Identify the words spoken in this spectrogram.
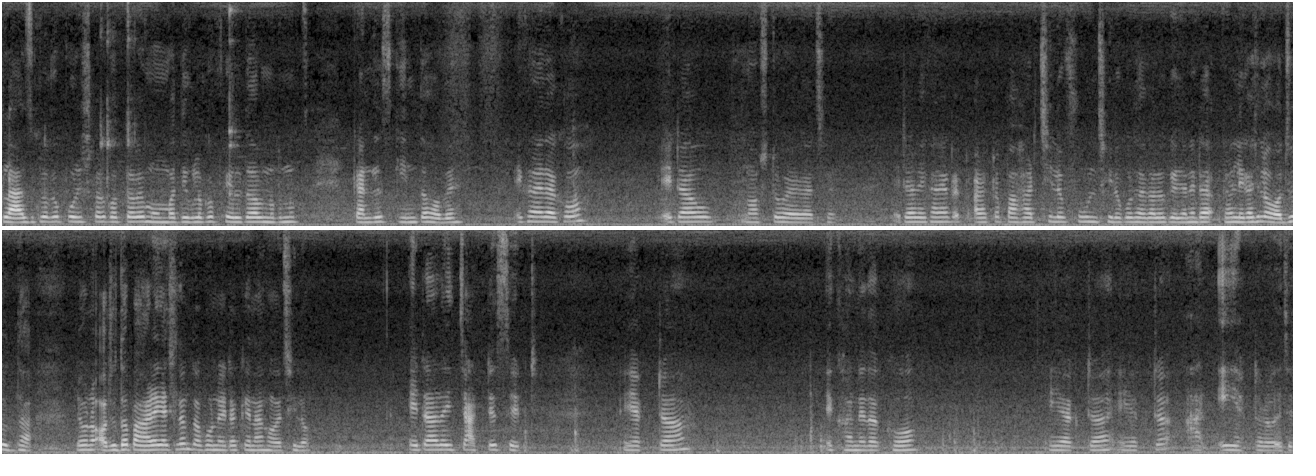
গ্লাসগুলোকে পরিষ্কার করতে হবে, মোমবাতিগুলোকে ফেলতে হবে নতুন ক্যান্ডেলস কিনতে হবে। এখানে দেখো, এটাও নষ্ট হয়ে গেছে। এটার এখানে একটা আর একটা পাহাড় ছিল, ফুল ছিল, কোথায় গেল কে জানে। এটা এখানে লেখা ছিল অযোধ্যা। যখন অযোধ্যা পাহাড়ে গেছিলাম, তখন এটা কেনা হয়েছিল। এটার এই চারটে সেট। এই একটা, এখানে দেখো, এই একটা এই একটা, আর এই একটা রয়েছে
